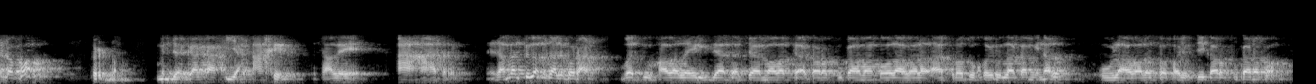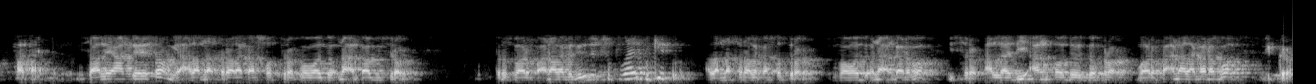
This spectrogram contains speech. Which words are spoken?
ini apa? Bernok. Menjaga kaki yang akhir. Misalnya AA terus. Zaman dulu misalnya Quran. Wadu hawalai rida saja mawat gak karo buka makola walal akrotu khairul laka minal ula walau sofa yukti karo buka apa? Misalnya akhir itu ya alam nasralaka sodrok wa wadokna angka bisrok. Terus warfa'na lagi itu semuanya begitu. Alam nasrul laka sadrak. Wa wada'na angka apa? Isra. Alladzi anqadha dhahrak. Warfa'na laka apa? Dzikra.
